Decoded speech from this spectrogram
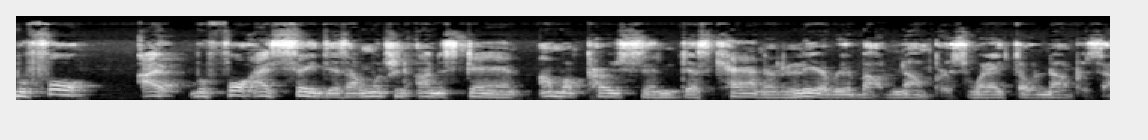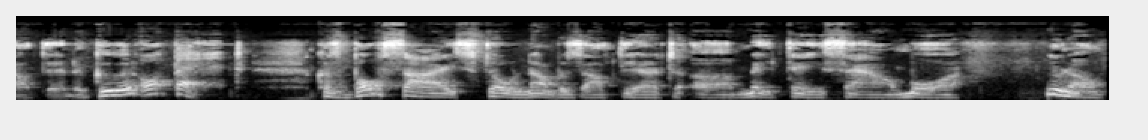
before I before I say this, I want you to understand I'm a person that's kind of leery about numbers when they throw numbers out there, the good or bad, because both sides throw numbers out there to uh, make things sound more, you know,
